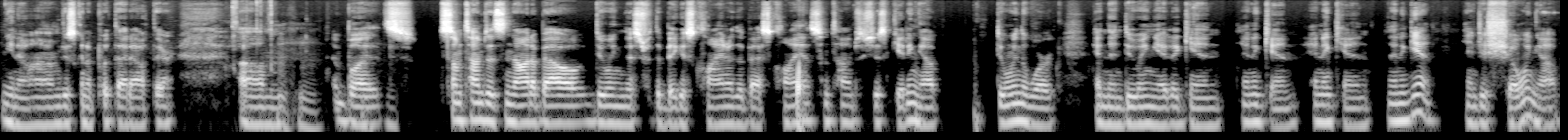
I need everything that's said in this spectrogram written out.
You know, I'm just going to put that out there. Um, mm-hmm. But mm-hmm. sometimes it's not about doing this for the biggest client or the best client. Sometimes it's just getting up, doing the work, and then doing it again and again and again and again, and just showing up,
